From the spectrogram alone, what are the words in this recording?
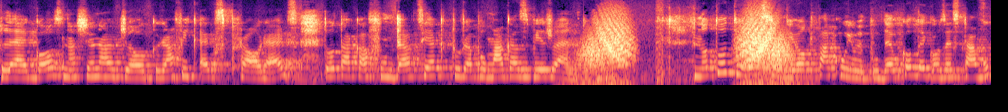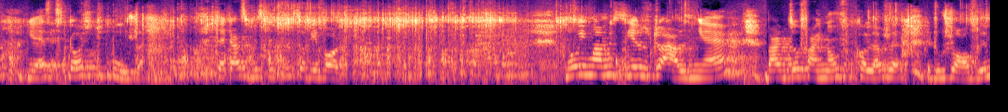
Lego z National Geographic Explorers. To taka fundacja, która pomaga zwierzętom. No to teraz sobie Pudełko tego zestawu jest dość duże. Teraz wysypmy sobie wodę. No i mamy zjeżdżalnię, bardzo fajną w kolorze różowym,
